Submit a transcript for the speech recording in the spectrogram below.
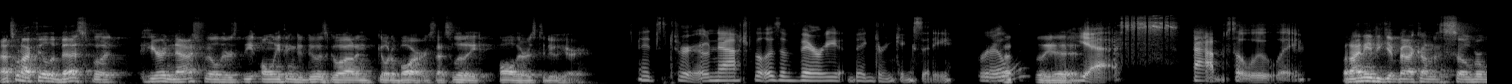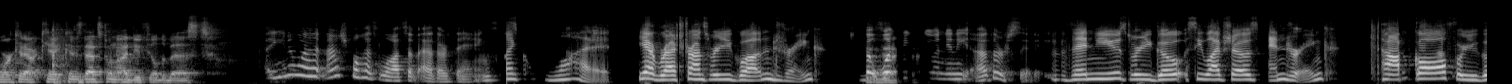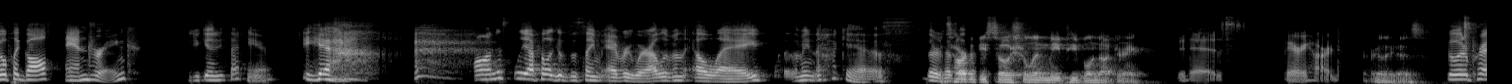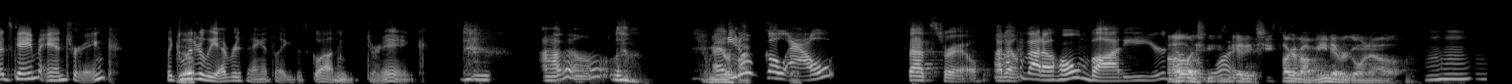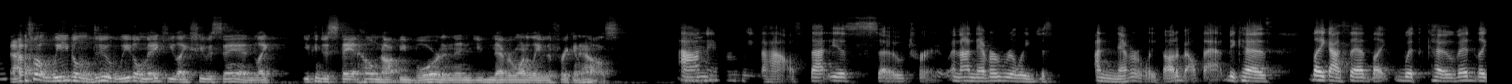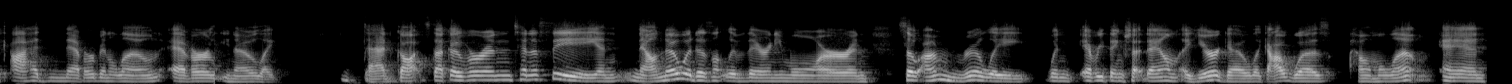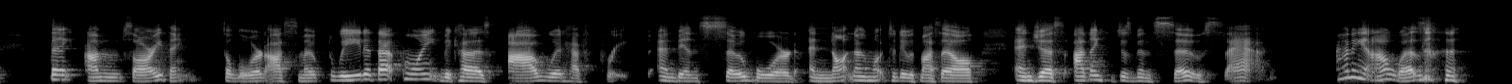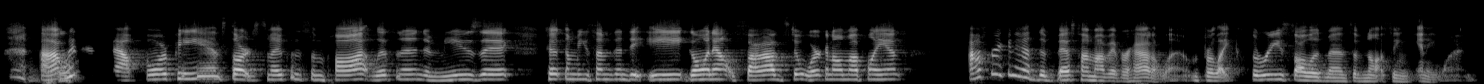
That's when I feel the best. But here in Nashville, there's the only thing to do is go out and go to bars. That's literally all there is to do here. It's true. Nashville is a very big drinking city. Really? That's really it. Yes, absolutely. But I need to get back on the sober working out kick because that's when I do feel the best. Uh, you know what? Nashville has lots of other things. Like what? Yeah, restaurants where you go out and drink, But what do you do in any other city? venues where you go see live shows and drink, top golf where you go play golf and drink. You can do that here. Yeah. Honestly, I feel like it's the same everywhere. I live in LA. I mean, I guess there's It's a hard to be social and meet people and not drink. it is very hard. It really is. Go to Preds game and drink. Like Yeah. literally everything. It's like just go out and drink. Mm, I don't. I mean, you're you fine. don't go out. That's true. I Talk don't. about a homebody. You're Oh, number and she's, one. getting, she's talking about me never going out. Mm-hmm. That's what weed'll do. Weed'll make you, like she was saying, like you can just stay at home, not be bored, and then you never want to leave the freaking house. I Mhm. never leave the house. That is so true. And I never really just, I never really thought about that because, like I said, like with COVID, like I had never been alone ever, you know, like dad got stuck over in Tennessee and now Noah doesn't live there anymore. And so I'm really, when everything shut down a year ago, like I was home alone. And thank, I'm sorry, thank the Lord, I smoked weed at that point because I would have freaked and been so bored and not known what to do with myself. And just, I think, just been so sad. I mean, I was, I went about 4 p.m., start smoking some pot, listening to music, cooking me something to eat, going outside, still working on my plants. I freaking had the best time I've ever had alone for like three solid months of not seeing anyone.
